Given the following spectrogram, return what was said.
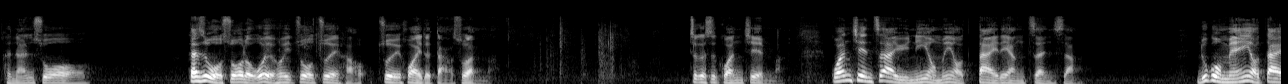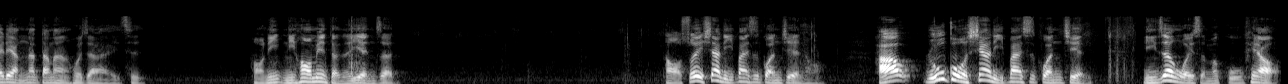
很难说哦。但是我说了，我也会做最好最坏的打算嘛。这个是关键嘛？关键在于你有没有带量站上。如果没有带量，那当然会再来一次。好，你你后面等着验证。好，所以下礼拜是关键哦。好，如果下礼拜是关键，你认为什么股票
